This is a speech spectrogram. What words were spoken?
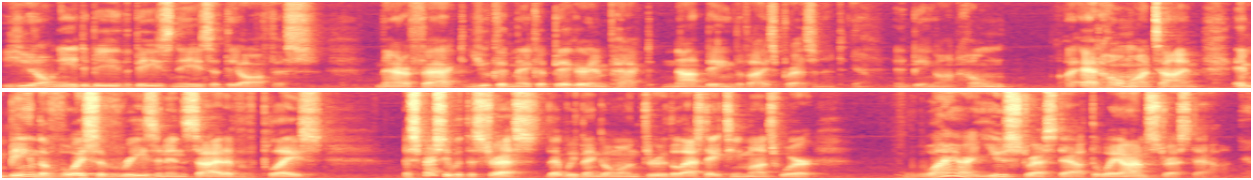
you don't need to be the bee's knees at the office. Matter of fact, you could make a bigger impact not being the vice president Yeah. and being on home uh, at home on time and being the voice of reason inside of a place, especially with the stress that we've been going through the last 18 months where why aren't you stressed out the way I'm stressed out? Yeah.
